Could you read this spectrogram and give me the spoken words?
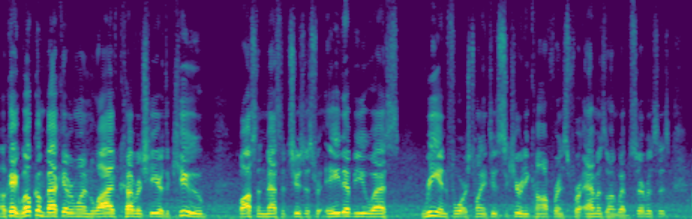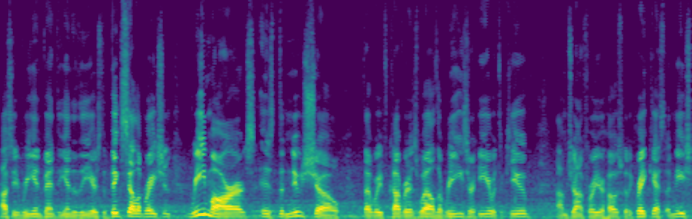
Okay, welcome back everyone. Live coverage here, theCUBE, Boston, Massachusetts for AWS re:Inforce 22 security conference for Amazon Web Services. Obviously reInvent the end of the year is the big celebration. re:MARS is the new show that we've covered as well. The Rees are here with theCUBE. I'm John Furrier, your host, with a great guest, Ameesh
